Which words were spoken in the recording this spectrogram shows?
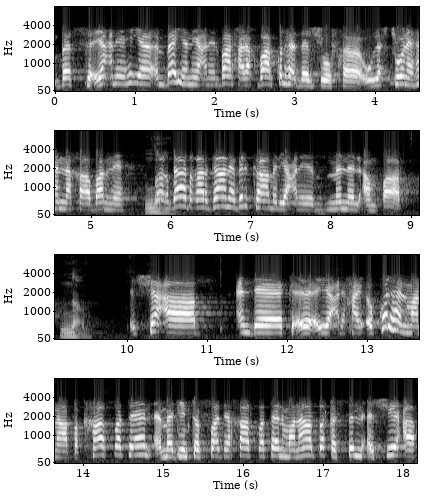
بس يعني هي مبين يعني البارحة الأخبار كلها بدنا نشوفها ويحكونا هن خابرنا. نعم. بغداد غرقانة بالكامل يعني من الأمطار. نعم. الشعب عندك آه، يعني حي... كل هالمناطق خاصة مدينة الصدر خاصة مناطق السن الشيعة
